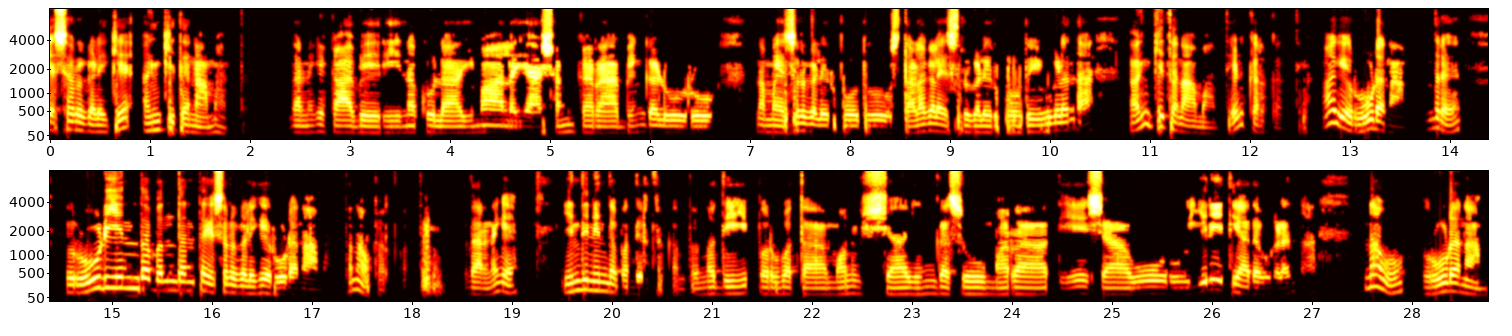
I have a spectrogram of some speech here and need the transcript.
ಹೆಸರುಗಳಿಗೆ ಅಂಕಿತ ನಾಮ ಅಂತ. ಉದಾಹರಣೆಗೆ ಕಾವೇರಿ, ನಕುಲ, ಹಿಮಾಲಯ, ಶಂಕರ, ಬೆಂಗಳೂರು ನಮ್ಮ ಹೆಸರುಗಳಿರ್ಬೋದು, ಸ್ಥಳಗಳ ಹೆಸರುಗಳಿರ್ಬೋದು, ಇವುಗಳನ್ನು ಅಂಕಿತ ನಾಮ ಅಂತೇಳಿ ಕರ್ಕಂತೀವಿ. ಹಾಗೆ ರೂಢನಾಮ ಅಂದ್ರೆ ರೂಢಿಯಿಂದ ಬಂದಂತ ಹೆಸರುಗಳಿಗೆ ರೂಢನಾಮ ಅಂತ ನಾವು ಕರ್ಕೊಂತೀವಿ. ಉದಾಹರಣೆಗೆ, ಇಂದಿನಿಂದ ಬಂದಿರತಕ್ಕಂಥ ನದಿ, ಪರ್ವತ, ಮನುಷ್ಯ, ಹೆಂಗಸು, ಮರ, ದೇಶ, ಊರು ಈ ರೀತಿಯಾದವುಗಳನ್ನ ನಾವು ರೂಢನಾಮ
